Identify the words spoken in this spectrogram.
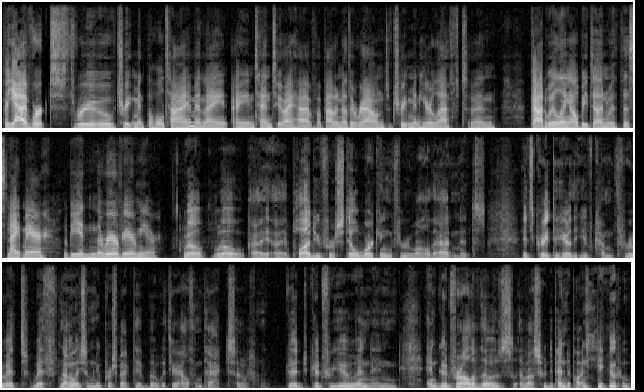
but yeah, I've worked through treatment the whole time, and I, I intend to. I have about another round of treatment here left, and God willing, I'll be done with this nightmare. It'll be in the rear view mirror. Well, well, I, I, applaud you for still working through all that, and it's it's great to hear that you've come through it with not only some new perspective, but with your health intact. So good, good for you, and and and good for all of those of us who depend upon you.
